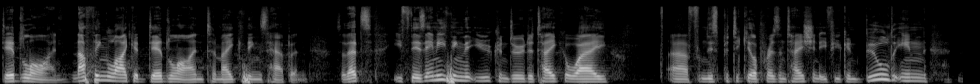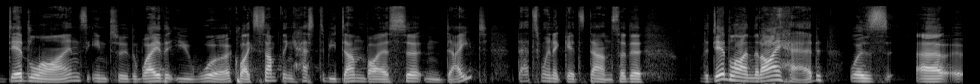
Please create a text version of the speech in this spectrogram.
deadline. Nothing like a deadline to make things happen. So that's if there's anything that you can do to take away uh, from this particular presentation, if you can build in deadlines into the way that you work, like something has to be done by a certain date, that's when it gets done. So the, the deadline that I had was uh,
